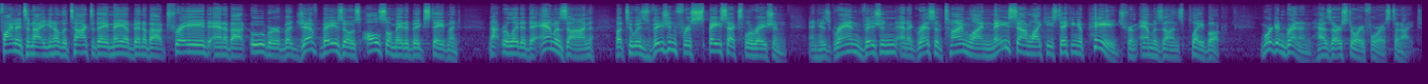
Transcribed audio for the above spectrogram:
Finally, tonight, you know, the talk today may have been about trade and about Uber, but Jeff Bezos also made a big statement, not related to Amazon, but to his vision for space exploration. And his grand vision and aggressive timeline may sound like he's taking a page from Amazon's playbook. Morgan Brennan has our story for us tonight.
